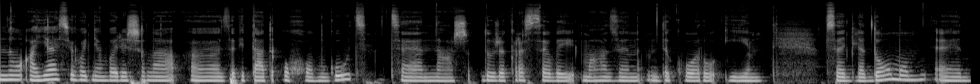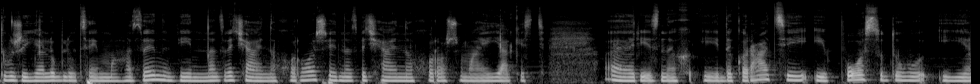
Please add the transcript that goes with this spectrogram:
Ну, а я сьогодні вирішила е, завітати у Home Goods. Це наш дуже красивий магазин декору і все для дому. Е, дуже я люблю цей магазин. Він надзвичайно хороший, надзвичайно хорошу має якість різних і декорацій, і посуду. І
